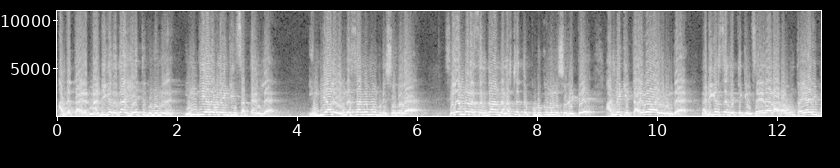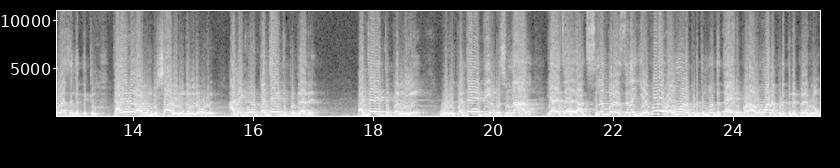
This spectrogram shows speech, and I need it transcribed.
அந்த த- நடிகரை தான் ஏத்துக்கணும்னு இந்திய அளவில் எங்கேயும் சட்டம் இல்ல. இந்தியாவில் எந்த சங்கமும் இப்படி சொல்லல. சிலம்பரசன் தான் அந்த நஷ்டத்தை கொடுக்கணும்னு சொல்லிட்டு அன்னைக்கு தலைவராக இருந்த நடிகர் சங்கத்துக்கு செயலாளராகவும் தயாரிப்பாளர் சங்கத்துக்கு தலைவராகவும் விஷால் இருந்தவர் ஒரு அன்னைக்கு ஒரு பஞ்சாயத்து பண்றாரு. பஞ்சாயத்து பண்ணி ஒரு பஞ்சாயத்து என்று சொன்னால் சிலம்பரசனை எவ்வளவு அவமானப்படுத்தணுமோ அந்த தயாரிப்பாளர் அவமானப்படுத்தின பிறகும்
